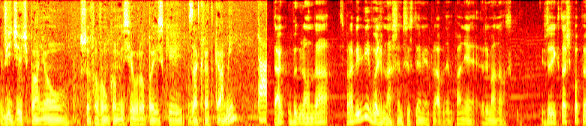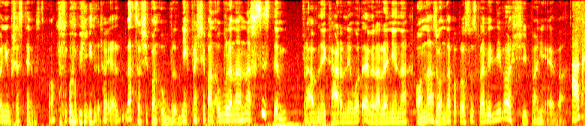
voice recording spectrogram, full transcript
widzieć panią szefową Komisji Europejskiej za kratkami? Tak wygląda sprawiedliwość w naszym systemie prawnym, panie Rymanowski. Jeżeli ktoś popełnił przestępstwo, to powinien. Na co się pan oburza? Niech pan się pan oburza na nasz system prawny, karny, whatever, ale nie na. Ona żąda po prostu sprawiedliwości, pani Ewa. Tak?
